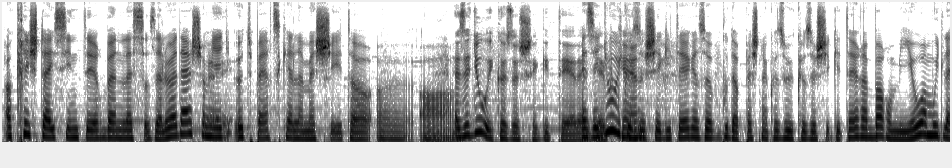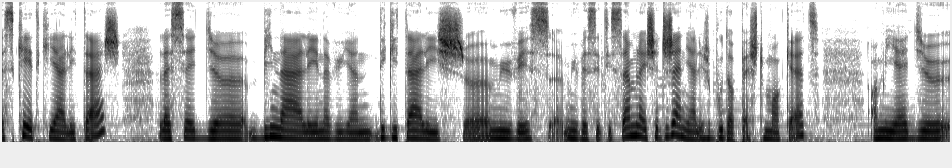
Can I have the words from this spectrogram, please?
a Kristály szintérben lesz az előadás, ami egy 5 perc kellemes sét a, a. Ez egy új közösségi tér Ez egyébként. egy új közösségi tér, ez a Budapestnek az új közösségi tér, baromi jó. Amúgy lesz két kiállítás, lesz egy Binálé nevű ilyen digitális művész, művészeti szemle, és egy zseniális Budapest maket, ami egy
